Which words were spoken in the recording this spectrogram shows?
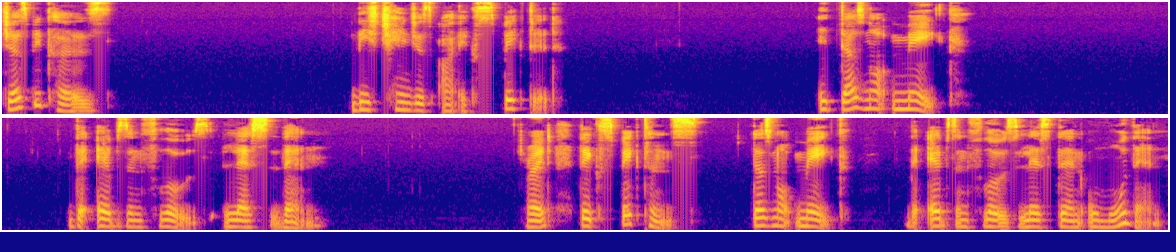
just because these changes are expected, it does not make the ebbs and flows less than. Right? The expectance does not make the ebbs and flows less than or more than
